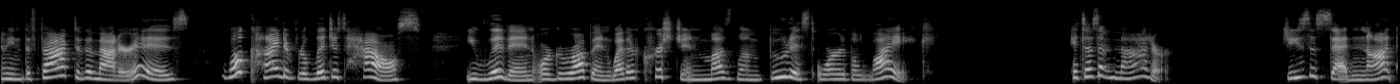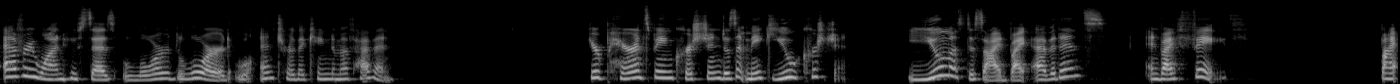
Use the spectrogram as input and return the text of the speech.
I mean, the fact of the matter is, what kind of religious house you live in or grew up in, whether Christian, Muslim, Buddhist, or the like, it doesn't matter. Jesus said, Not everyone who says, Lord, Lord, will enter the kingdom of heaven. Your parents being Christian doesn't make you a Christian. You must decide by evidence and by faith by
